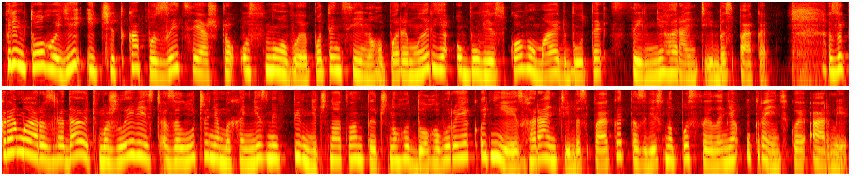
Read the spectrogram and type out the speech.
Крім того, є і чітка позиція, що основою потенційного перемир'я обов'язково мають бути сильні гарантії безпеки. Зокрема, розглядають можливість залучення механізмів північно-атлантичного договору як однієї з гарантій безпеки та, звісно, посилення української армії.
